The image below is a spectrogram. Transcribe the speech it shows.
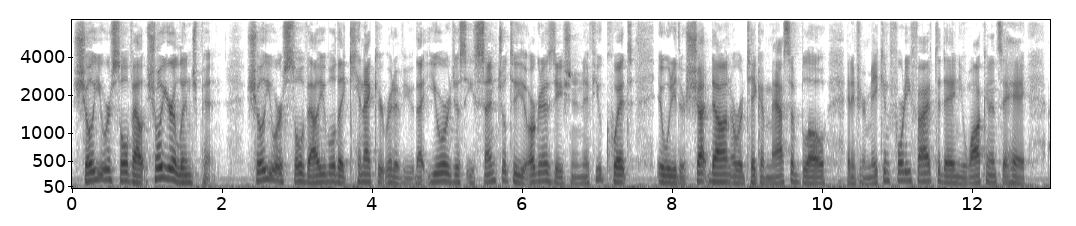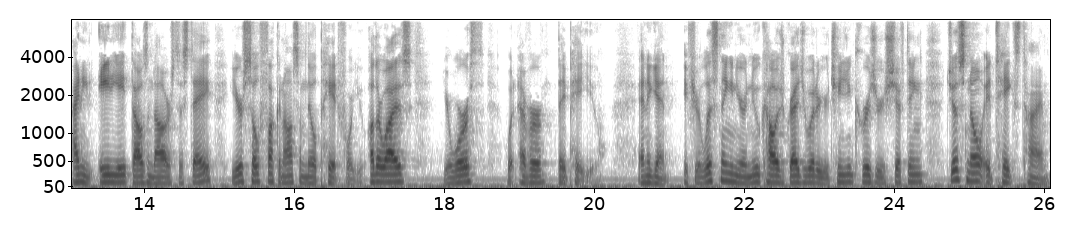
Show you soul value. Show you're a linchpin show you are so valuable they cannot get rid of you, that you are just essential to the organization. And if you quit, it would either shut down or would take a massive blow. And if you're making 45 today and you walk in and say, hey, I need $88,000 to stay, you're so fucking awesome, they'll pay it for you. Otherwise, you're worth whatever they pay you. And again, if you're listening and you're a new college graduate or you're changing careers or you're shifting, just know it takes time.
